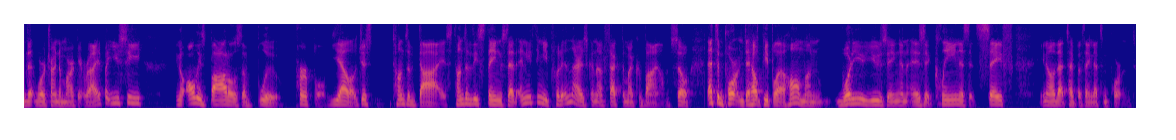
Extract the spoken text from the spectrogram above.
that we're trying to market, right? But you see, you know, all these bottles of blue, purple, yellow, just tons of dyes, tons of these things that anything you put in there is going to affect the microbiome. So that's important to help people at home on what are you using and is it clean? Is it safe? You know, that type of thing. That's important.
